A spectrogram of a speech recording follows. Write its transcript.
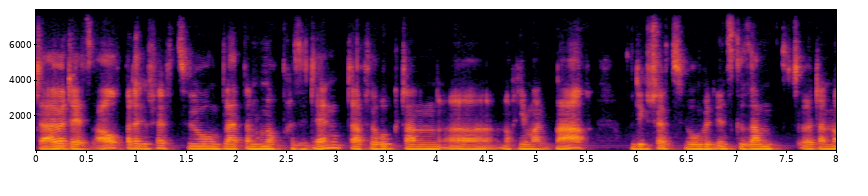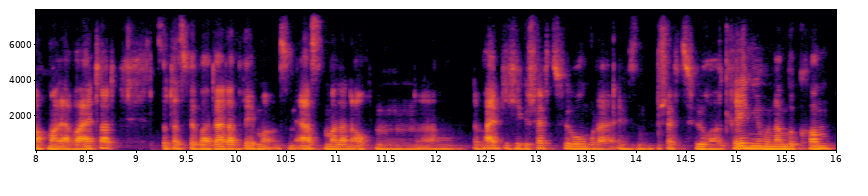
da hört er jetzt auf bei der Geschäftsführung, bleibt dann nur noch Präsident. Dafür rückt dann äh, noch jemand nach. Und die Geschäftsführung wird insgesamt äh, dann nochmal erweitert, sodass wir bei Werder Bremen zum ersten Mal dann auch ein, äh, eine weibliche Geschäftsführung oder in diesem Geschäftsführergremium dann bekommen.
